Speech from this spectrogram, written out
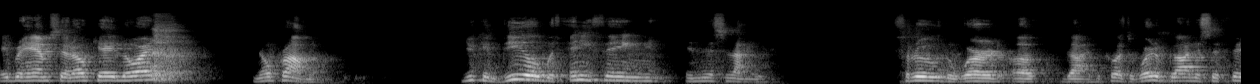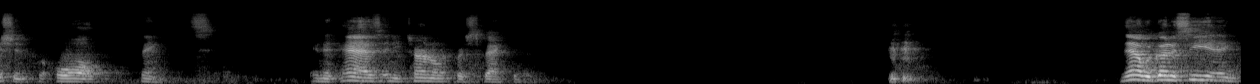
Abraham said, okay, Lord, no problem. You can deal with anything in this life through the Word of God, because the Word of God is sufficient for all things. And it has an eternal perspective. now we're going to see an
